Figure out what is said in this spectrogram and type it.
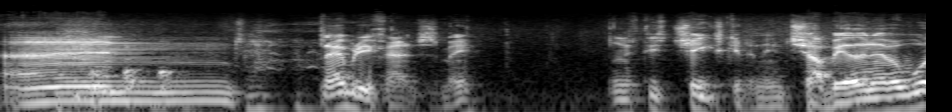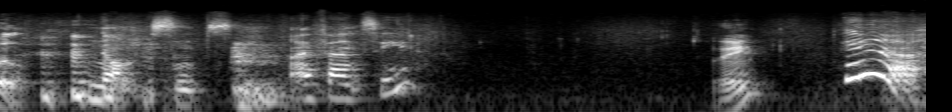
And nobody fancies me. And if these cheeks get any chubbier, they never will. Nonsense. I fancy you. Really? Yeah.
